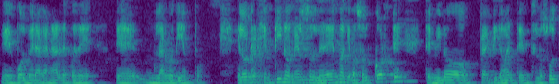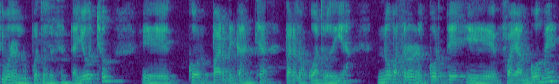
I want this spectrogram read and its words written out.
eh, volver a ganar después de, un largo tiempo. El otro argentino, Nelson Ledesma, que pasó el corte, terminó prácticamente entre los últimos en el puesto 68, eh, con par de cancha para los cuatro días. No pasaron el corte Fabián Gómez,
